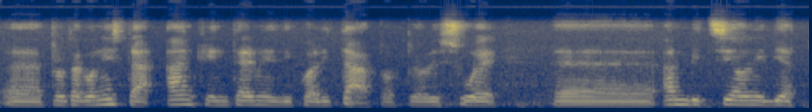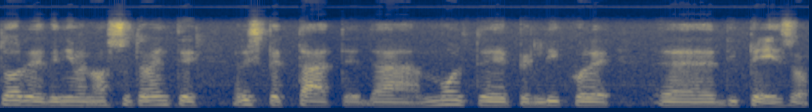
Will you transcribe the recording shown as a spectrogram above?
eh, protagonista anche in termini di qualità, proprio le sue eh, ambizioni di attore venivano assolutamente rispettate da molte pellicole eh, di peso.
